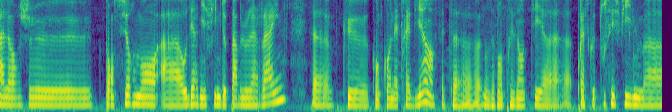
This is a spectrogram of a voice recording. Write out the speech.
Alors, je pense sûrement à, au dernier film de Pablo Larraín, euh, que qu'on connaît très bien. En fait, euh, nous avons présenté euh, presque tous ses films euh,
